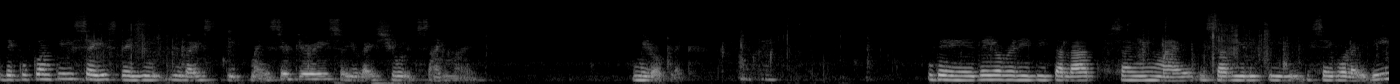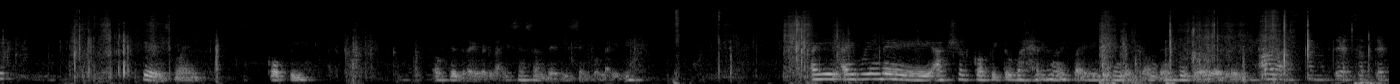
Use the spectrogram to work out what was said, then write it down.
the Kukonti says that you, you guys did my surgery, so you guys should sign my mirror placard. Okay. They they already did a lot signing my disability disabled ID. Here is my copy of the driver license and the disabled ID. I, I bring the actual copy too, but I don't know if I leave it in the front desk with the other lady. I'll ask them if it's up there.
